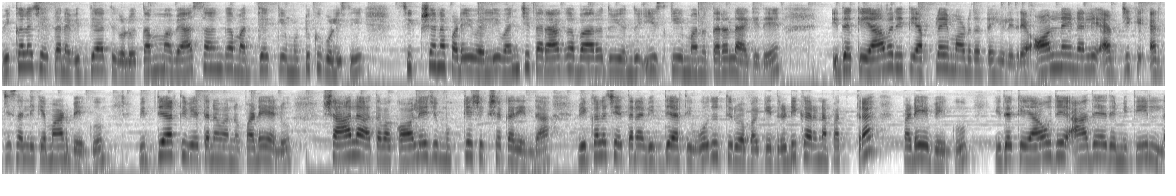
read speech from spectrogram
ವಿಕಲಚೇತನ ವಿದ್ಯಾರ್ಥಿಗಳು ತಮ್ಮ ವ್ಯಾಸಂಗ ಮಧ್ಯಕ್ಕೆ ಮುಟುಕುಗೊಳಿಸಿ ಶಿಕ್ಷಣ ಪಡೆಯುವಲ್ಲಿ ವಂಚಿತರಾಗಬಾರದು ಎಂದು ಈ ಸ್ಕೀಮನ್ನು ತರಲಾಗಿದೆ. ಇದಕ್ಕೆ ಯಾವ ರೀತಿ ಅಪ್ಲೈ ಮಾಡೋದಂತ ಹೇಳಿದರೆ ಆನ್ಲೈನಲ್ಲಿ ಅರ್ಜಿ ಅರ್ಜಿ ಸಲ್ಲಿಕೆ ಮಾಡಬೇಕು. ವಿದ್ಯಾರ್ಥಿ ವೇತನವನ್ನು ಪಡೆಯಲು ಶಾಲಾ ಅಥವಾ ಕಾಲೇಜು ಮುಖ್ಯ ಶಿಕ್ಷಕರಿಂದ ವಿಕಲಚೇತನ ವಿದ್ಯಾರ್ಥಿ ಓದುತ್ತಿರುವ ಬಗ್ಗೆ ದೃಢೀಕರಣ ಪತ್ರ ಪಡೆಯಬೇಕು. ಇದಕ್ಕೆ ಯಾವುದೇ ಆದಾಯದ ಮಿತಿ ಇಲ್ಲ.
